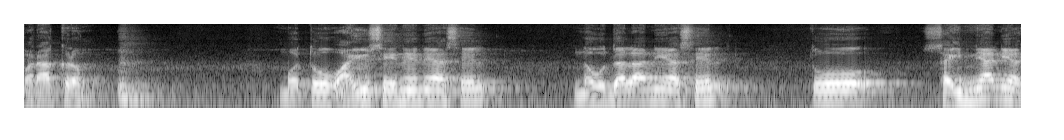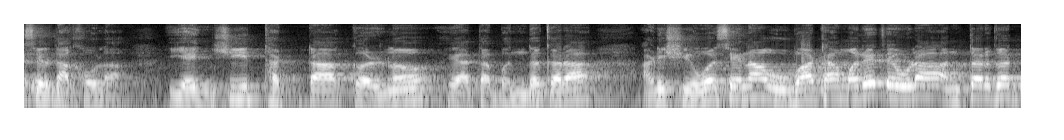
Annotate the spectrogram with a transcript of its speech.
पराक्रम मग तो वायुसेनेने असेल नौदलाने असेल तो सैन्याने असेल दाखवला यांची थट्टा करणं हे आता बंद करा आणि शिवसेना उभाठामध्येच एवढा अंतर्गत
